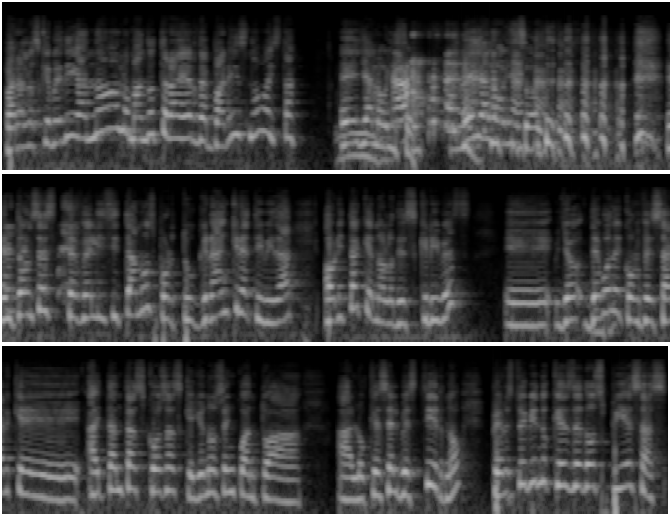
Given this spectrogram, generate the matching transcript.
para los que me digan, no, lo mandó traer de París, no, ahí está. Ella lo hizo. Ella lo hizo. Entonces, te felicitamos por tu gran creatividad. Ahorita que nos lo describes, eh, yo debo de confesar que hay tantas cosas que yo no sé en cuanto a, a lo que es el vestir, ¿no? Pero estoy viendo que es de dos piezas.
